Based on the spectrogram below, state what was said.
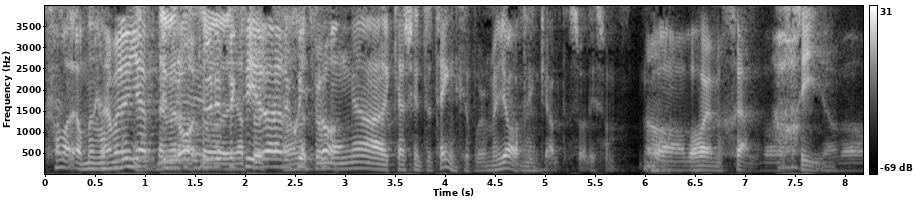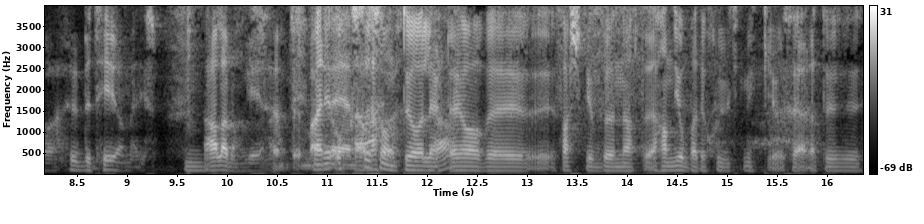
Fan ja, men vad Nej, men det är modigt. jävligt Nej, men bra. alltså, du reflekterar jag tror, Jag tror många kanske inte tänker på det, men jag tänker alltid så liksom. Vad, vad har jag mig själv? Vad ser jag? Vad, hur beter jag mig? Liksom. Alla de grejerna. Men det är också alltså. sånt du har lärt dig av eh, farsgubben, att han jobbade sjukt mycket och så här, att du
